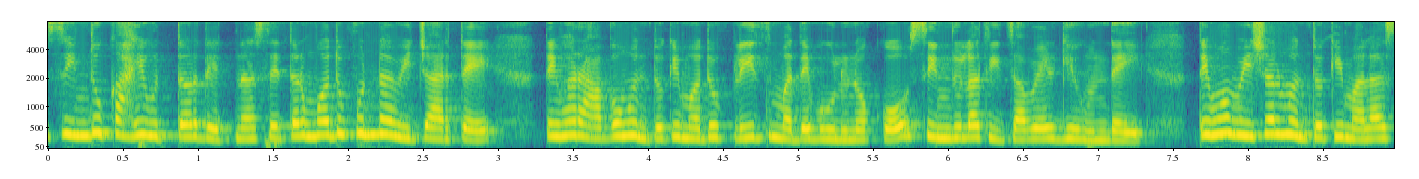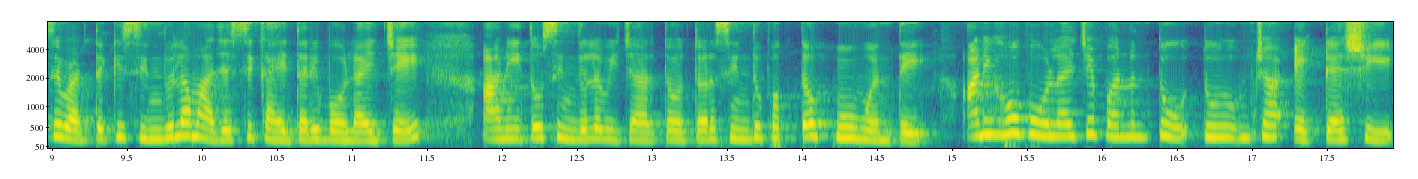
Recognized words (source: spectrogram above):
सिंधू काही उत्तर देत नसते तर मधू पुन्हा विचारते. तेव्हा राघव म्हणतो की मधू प्लीजमध्ये बोलू नको. सिंधूला तिचा वेळ घेऊन दे. तेव्हा विशाल म्हणतो की मला असे वाटतं की सिंधूला माझ्याशी काहीतरी बोलायचे. आणि तो सिंधूला विचारतो तर सिंधू फक्त हो म्हणते. आणि हो बोलायचे परंतु तुमच्या एकट्याशी.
